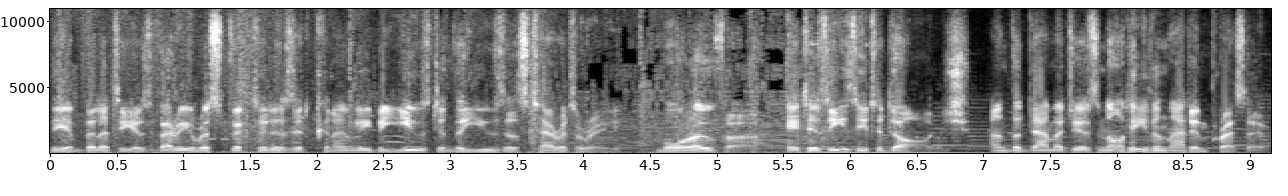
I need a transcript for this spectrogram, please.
The ability is very restricted as it can only be used in the user's territory. Moreover, it is easy to dodge, and the damage is not even that impressive.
